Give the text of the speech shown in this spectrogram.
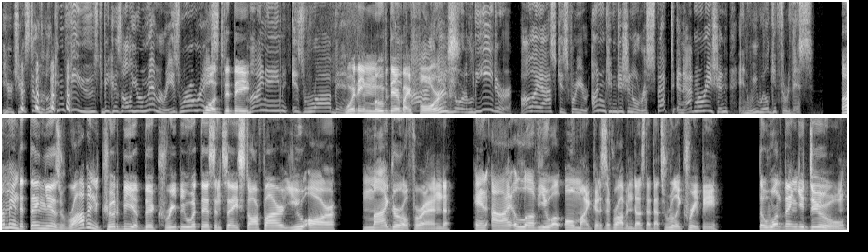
You're just a little confused because all your memories were erased. What did they? My name is Robin. Were they moved there and by I am force? your leader. All I ask is for your unconditional respect and admiration, and we will get through this. I mean, the thing is, Robin could be a bit creepy with this and say, Starfire, you are my girlfriend, and I love you. Oh, oh my goodness, if Robin does that, that's really creepy. The one thing you do,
